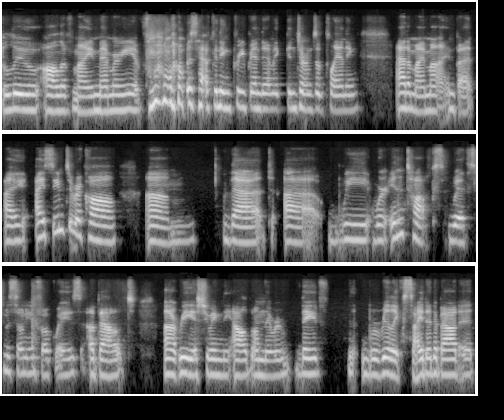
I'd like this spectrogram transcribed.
blew all of my memory of what was happening pre-pandemic in terms of planning out of my mind but i i seem to recall um, that uh, we were in talks with smithsonian folkways about uh, reissuing the album. They were they've were really excited about it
